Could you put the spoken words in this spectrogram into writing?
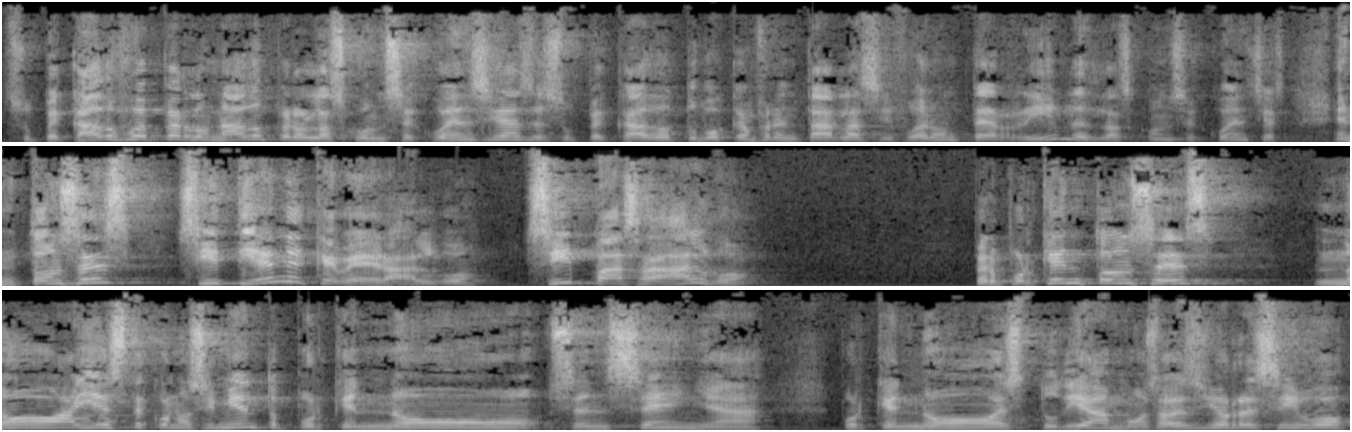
Su pecado fue perdonado, pero las consecuencias de su pecado tuvo que enfrentarlas y fueron terribles las consecuencias. Entonces, sí tiene que ver algo. Sí pasa algo. Pero ¿por qué entonces no hay este conocimiento? Porque no se enseña, porque no estudiamos. A veces yo recibo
